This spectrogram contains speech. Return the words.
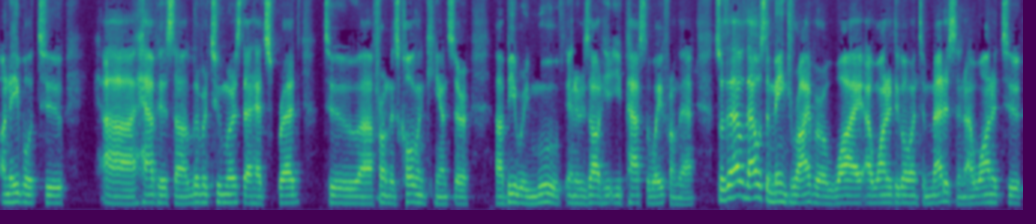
unable to uh, have his uh, liver tumors that had spread to uh, from his colon cancer uh, be removed. And as a result, he, he passed away from that. So that that was the main driver of why I wanted to go into medicine. I wanted to,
